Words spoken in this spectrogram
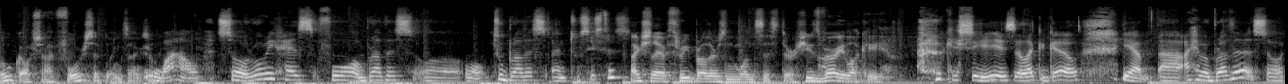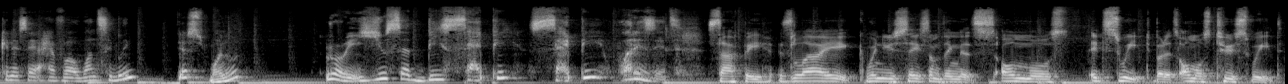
Oh gosh, I have four siblings actually. Wow. So Rory has four brothers, or well, two brothers and two sisters. Actually, I have three brothers and one sister. She's very lucky. okay, she is a lucky girl. Yeah. Uh, I have a brother. So can I say I have uh, one sibling? Yes, why not? Rory, you said be sappy. Sappy? What is it? Sappy is like when you say something that's almost it's sweet, but it's almost too sweet.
